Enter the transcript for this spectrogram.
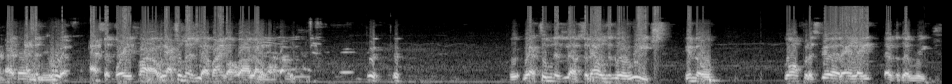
I That's a, told you. that's a great foul. We got two minutes left. I ain't gonna foul out. We got two minutes left, so that was a good reach. You know, going for the steal that late, that was a good reach.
